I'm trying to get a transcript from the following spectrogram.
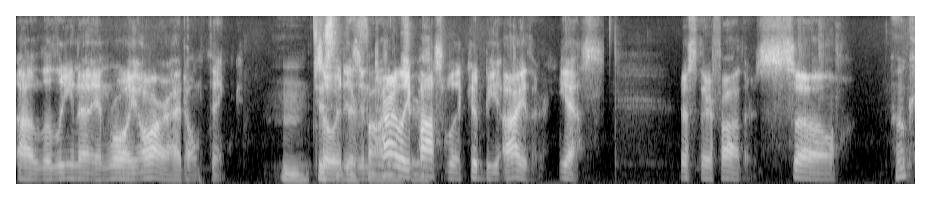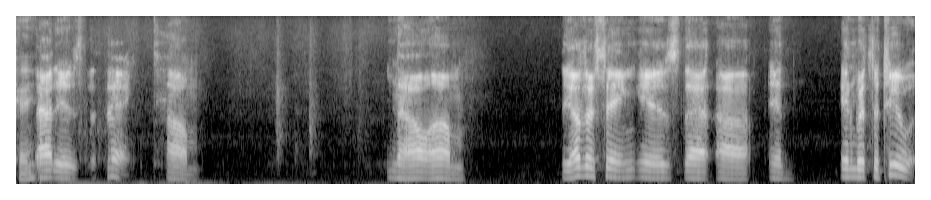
uh, Lilina and Roy, are. I don't think. Hmm, so it is entirely possible it could be either. Yes, just their fathers. So okay, that is the thing. Um, now, um, the other thing is that uh, in in with the two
